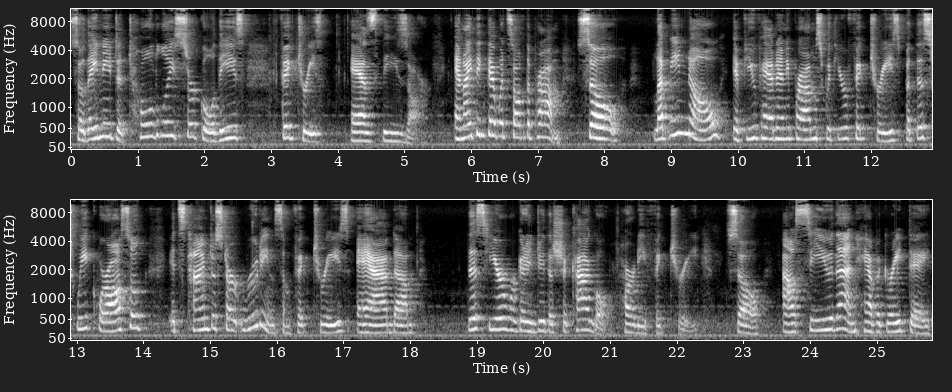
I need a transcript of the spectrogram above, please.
So they need to totally circle these fig trees as these are. And I think that would solve the problem. So let me know if you've had any problems with your fig trees. But this week we're also, it's time to start rooting some fig trees. And um, this year we're going to do the Chicago hardy fig tree. So I'll see you then. Have a great day.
